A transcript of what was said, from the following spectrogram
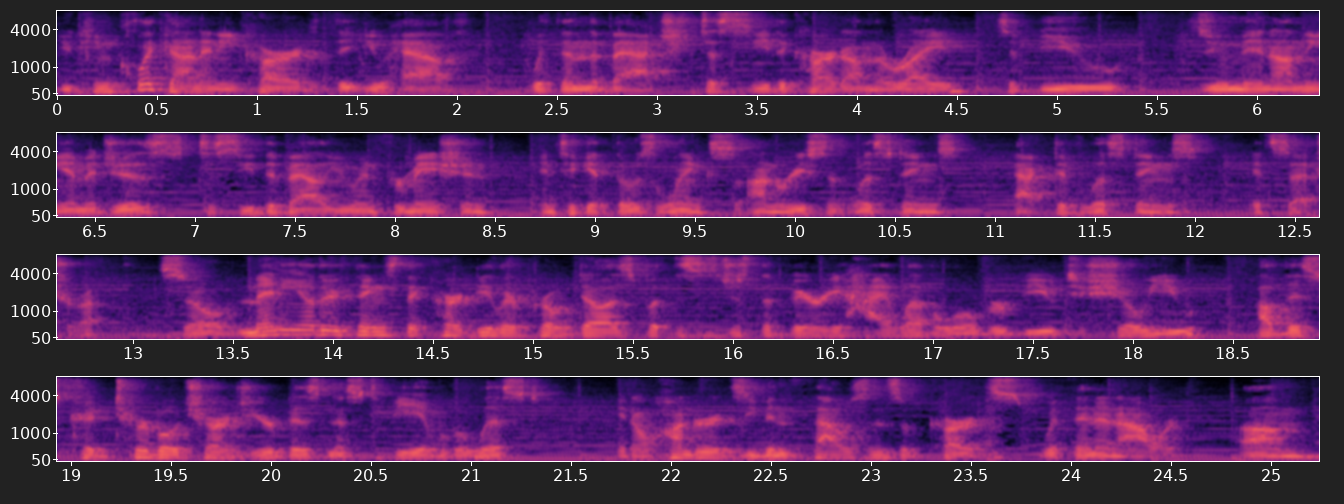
You can click on any card that you have within the batch to see the card on the right, to view, zoom in on the images, to see the value information, and to get those links on recent listings, active listings, etc. So many other things that Card Dealer Pro does, but this is just a very high level overview to show you how this could turbocharge your business to be able to list, you know, hundreds, even thousands of cards within an hour. Um,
